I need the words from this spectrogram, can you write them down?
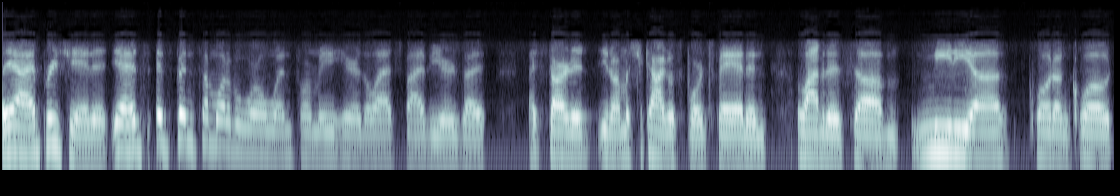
Yeah, I appreciate it. Yeah, it's it's been somewhat of a whirlwind for me here the last five years. I I started, you know, I'm a Chicago sports fan, and a lot of this um, media, quote unquote,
